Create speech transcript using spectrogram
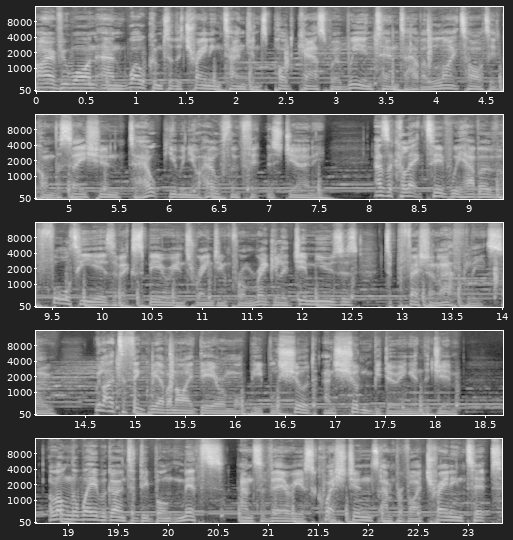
Hi, everyone, and welcome to the Training Tangents podcast, where we intend to have a light-hearted conversation to help you in your health and fitness journey. As a collective, we have over 40 years of experience ranging from regular gym users to professional athletes, so we like to think we have an idea on what people should and shouldn't be doing in the gym. Along the way, we're going to debunk myths, answer various questions, and provide training tips,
